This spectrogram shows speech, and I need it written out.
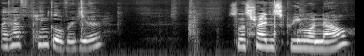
I have pink over here. So let's try this green one now.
